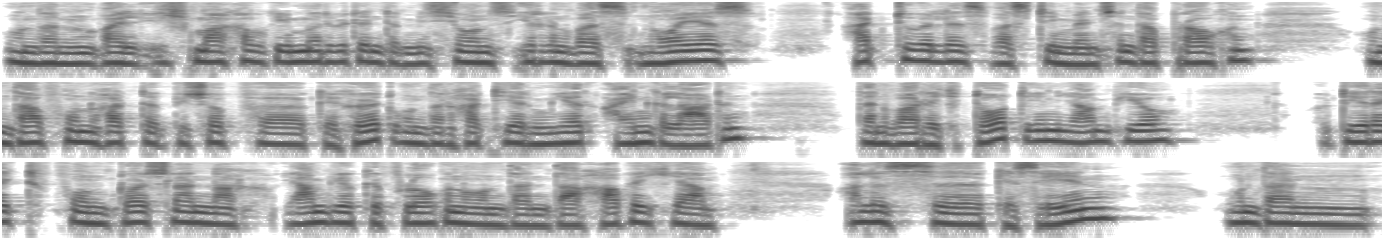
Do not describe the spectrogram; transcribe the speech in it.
Und dann, weil ich mache auch immer wieder in der Mission irgendwas Neues, Aktuelles, was die Menschen da brauchen. Und davon hat der Bischof äh, gehört. Und dann hat er mir eingeladen. Dann war ich dort in Yambio, direkt von Deutschland nach Yambio geflogen. Und dann da habe ich ja alles äh, gesehen. Und dann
